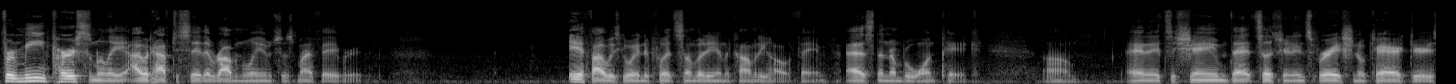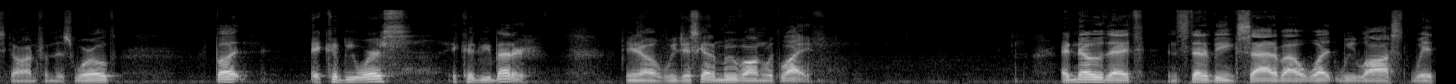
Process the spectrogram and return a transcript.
for me personally, I would have to say that Robin Williams was my favorite. If I was going to put somebody in the Comedy Hall of Fame as the number one pick. Um, and it's a shame that such an inspirational character is gone from this world. But it could be worse, it could be better. You know, we just got to move on with life. And know that instead of being sad about what we lost with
